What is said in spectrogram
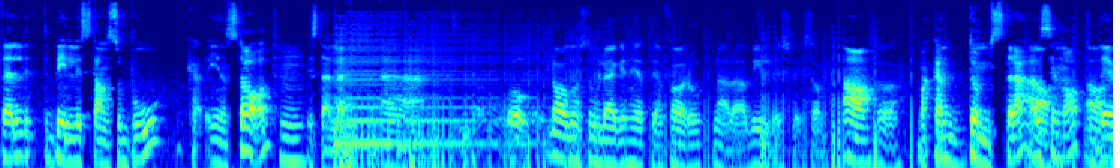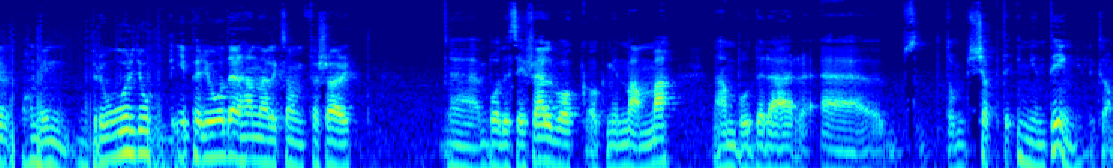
väldigt billig stans att bo i en stad istället. Eh, och, Lagom stor lägenhet i en förort nära Willys liksom. ja, Så. man kan dumstra all Ja, sin mat. ja. Det har min bror gjort i perioder. Han har liksom försörjt eh, både sig själv och, och min mamma när han bodde där. Eh, de köpte ingenting liksom.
